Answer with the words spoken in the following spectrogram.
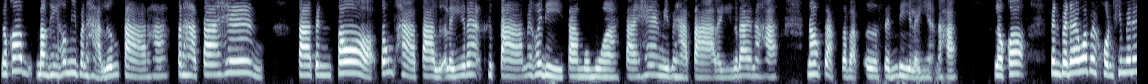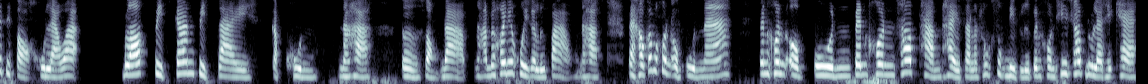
แล้วก็บางทีเขามีปัญหาเรื่องตานะคะ ปัญหาตาแห้ง ตาเป็นต้อต้องผ่าตาหรืออะไรอย่างนี้ก็ได้คือตาไม่ค่อยดีตามัวมัวตาแห้งมีปัญหาตาอะไรอย่างนี้ก็ได้นะคะ นอกจากจะแบบเออเซนดีอะไรเงี้ยนะคะ แล้วก็เป็นไปได้ว่าเป็นคนที่ไม่ได้ติดต่อคุณแล้วอะบล็อกปิดกั้นปิดใจกับคุณนะคะเออสองดาบนะคะไม่ค่อยได้คุยกันหรือเปล่านะคะ แต่เขาก็เป็นคนอบอุ่นนะ เป็นคนอบอุ่น เป็นคนชอบถามไถ่สารทุกข์สุขดิบ หรือเป็นคนที่ชอบดูแลเทคแคร์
